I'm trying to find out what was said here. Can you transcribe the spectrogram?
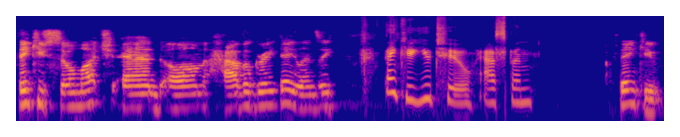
Thank you so much, and um, have a great day, Lindsay. Thank you. You too, Aspen. Thank you.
